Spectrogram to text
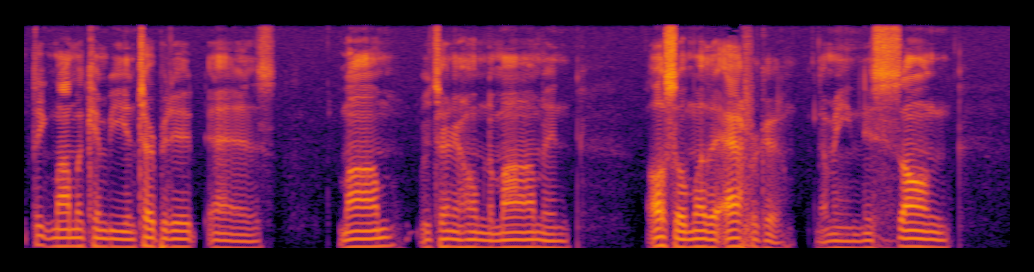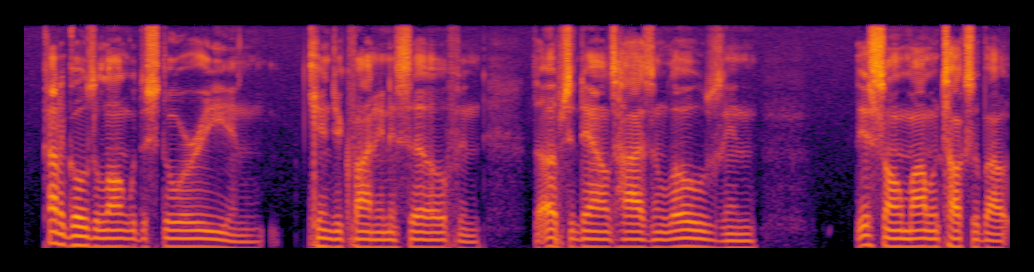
I think "Mama" can be interpreted as mom returning home to mom, and also Mother Africa. I mean, this song kind of goes along with the story and Kendrick finding himself and the ups and downs, highs and lows, and this song "Mama" talks about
